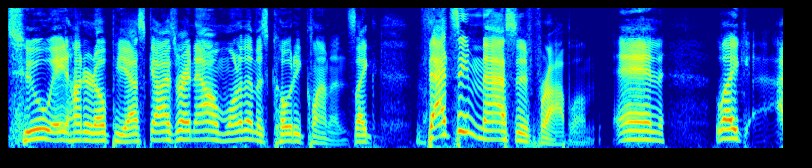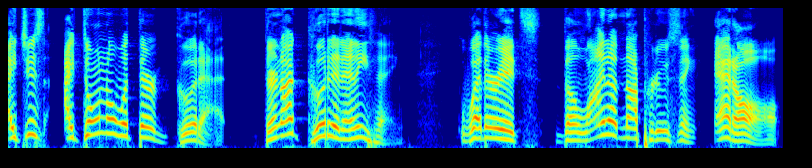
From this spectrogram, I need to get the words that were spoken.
two 800 OPS guys right now, and one of them is Cody Clemens. Like, that's a massive problem. And, like, I just, I don't know what they're good at. They're not good at anything. Whether it's the lineup not producing at all,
